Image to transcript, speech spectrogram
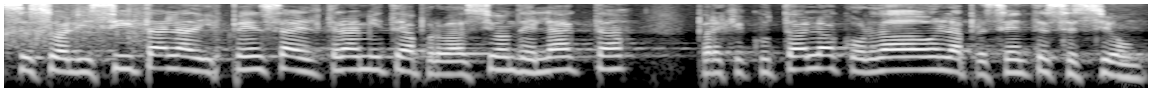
se solicita la dispensa del trámite de aprobación del acta para ejecutar lo acordado en la presente sesión.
